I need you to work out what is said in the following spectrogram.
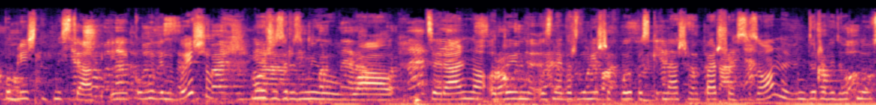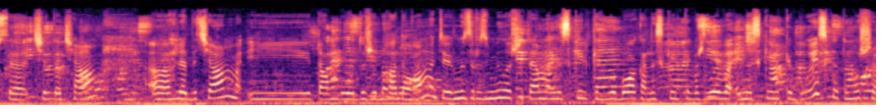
в публічних місцях. І коли він вийшов, ми вже зрозуміли, вау, це реально один з найважливіших випусків нашого першого сезону. Він дуже відгукнувся читачам, е, глядачам, і там було дуже багато коментів. Ми зрозуміли, що тема наскільки глибока, наскільки наскільки важлива і наскільки близько, тому що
